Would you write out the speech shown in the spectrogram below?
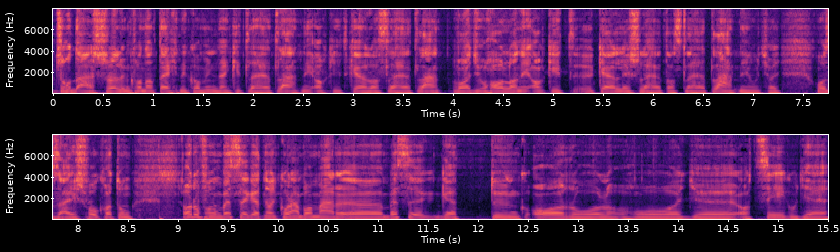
Csodás, velünk van a technika, mindenkit lehet látni, akit kell, azt lehet látni, vagy hallani, akit kell és lehet, azt lehet látni, úgyhogy hozzá is foghatunk. Arról fogunk beszélgetni, hogy korábban már beszélgettünk arról, hogy a cég ugye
